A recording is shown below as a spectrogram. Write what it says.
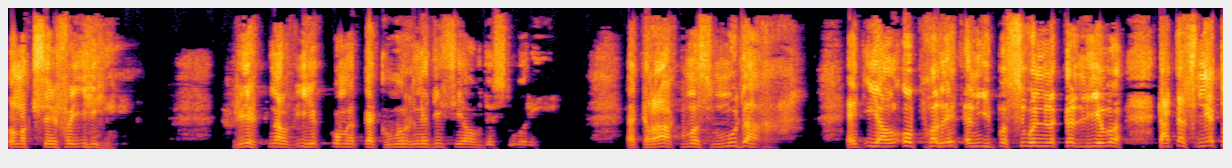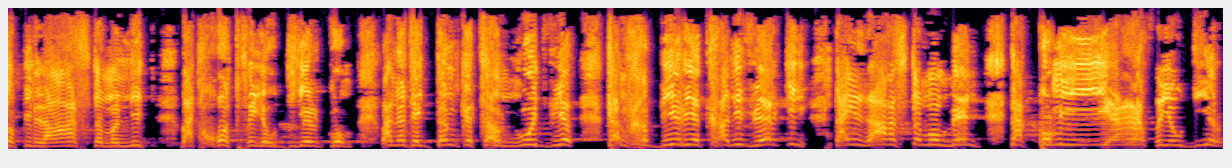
Kom ek sê vir u. Week na week kom ek ek hoor net dieselfde storie. Ek raak mismoedig het u al opgelet in u persoonlike lewe? Dat is net op die laaste minuut wat God vir jou deurkom. Wanneer jy dink dit sal nooit weer kan gebeur dit gaan nie werk nie. Daai laaste moment dan kom die Here vir jou deur.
